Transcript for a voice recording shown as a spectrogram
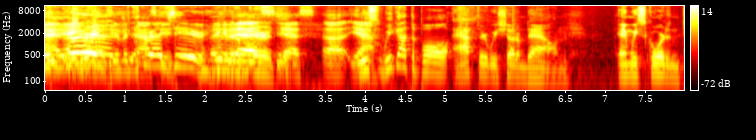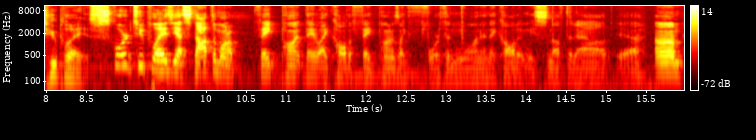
yeah. yeah, Greg, Zbikowski. Greg's here. Making an Yes, appearance. yes, uh, yeah. s- we got the ball after we shut them down, and we scored in two plays. scored two plays. Yeah, stopped them on a fake punt. They like called a fake punt. It was like fourth and one, and they called it, and we snuffed it out. Yeah. Um,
